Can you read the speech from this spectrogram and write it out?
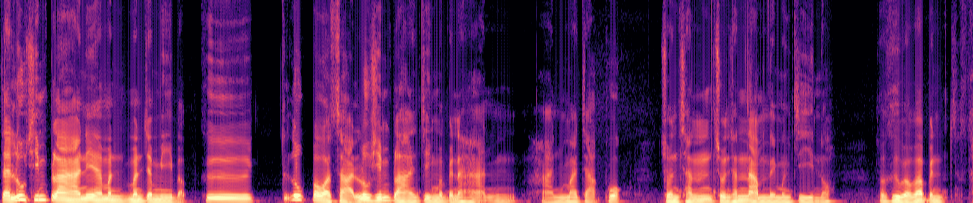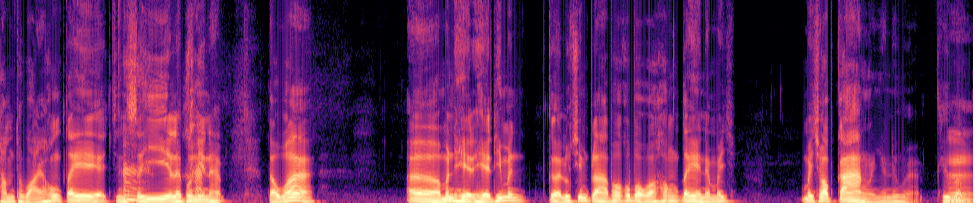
แต่ลูกชิ้นปลาเนี่ยมันมันจะมีแบบคือลูกประวัติศาสตร์ลูกชิ้นปลาจริงๆมันเป็นอาหารอาหารมาจากพวก ชนชั้นชนชั้นนำในเมืองจีนเนาะก็คือแบบว่าเป็นทำถวายฮ่องเต้จินซีอะไรพวกนี้นะครับ แต่ว่าเออมันเหตุเหตุที่มันเกิดลูกชิ้นปลาเพราะเขาบอกว่าฮ่องเต้เนี่ยไม่ไม่ชอบก้างอะไรเงี้ยนึกว่าคือแบบอืม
